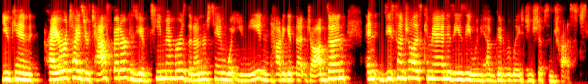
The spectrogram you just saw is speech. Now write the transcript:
You can prioritize your tasks better because you have team members that understand what you need and how to get that job done. And decentralized command is easy when you have good relationships and trust.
